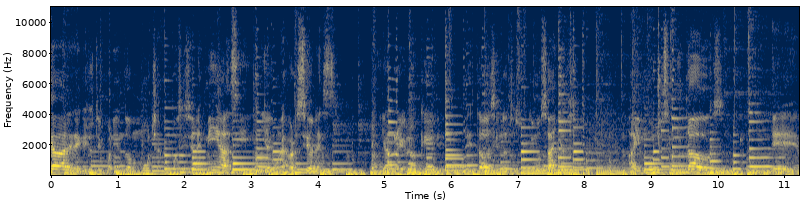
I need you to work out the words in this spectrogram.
En el que yo estoy poniendo muchas composiciones mías y, algunas versiones y arreglos que he estado haciendo estos últimos años. Hay muchos invitados. Eh,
